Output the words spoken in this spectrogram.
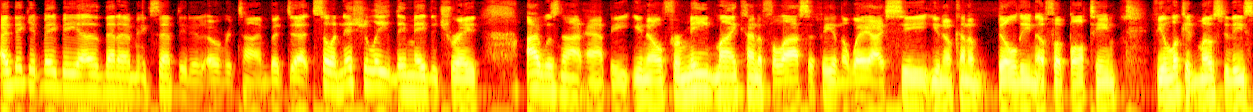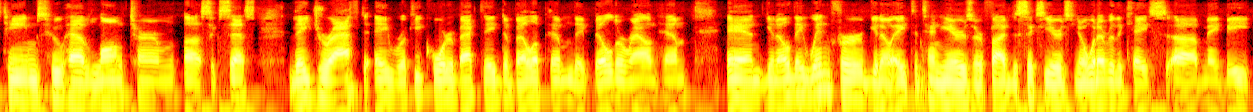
I think it may be uh, that I'm accepting it over time. But uh, so initially they made the trade. I was not happy. You know, for me, my kind of philosophy and the way I see, you know, kind of building a football team if you look at most of these teams who have long term uh, success, they draft a rookie quarterback, they develop him, they build around him, and you know they win for you know eight to ten years or five to six years, you know whatever the case uh, may be.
